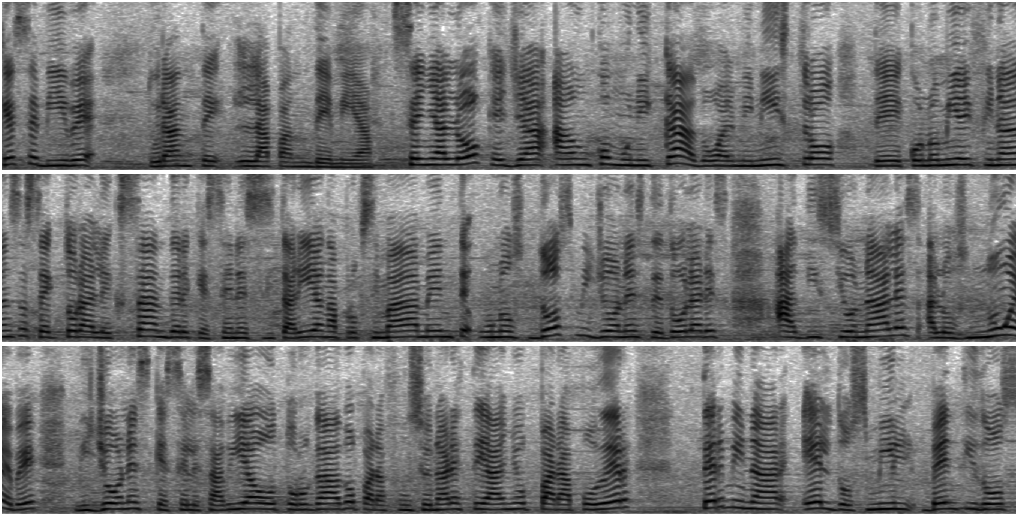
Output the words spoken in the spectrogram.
que se vive durante la pandemia. Señaló que ya han comunicado al ministro de Economía y Finanzas, Héctor Alexander, que se necesitarían aproximadamente unos 2 millones de dólares adicionales a los 9 millones que se les había otorgado para funcionar este año para poder terminar el 2022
